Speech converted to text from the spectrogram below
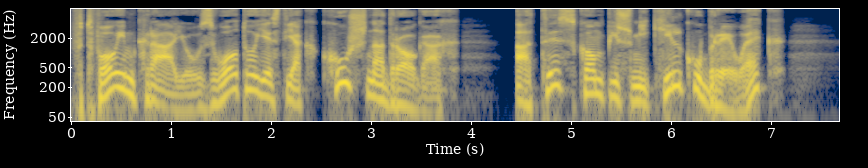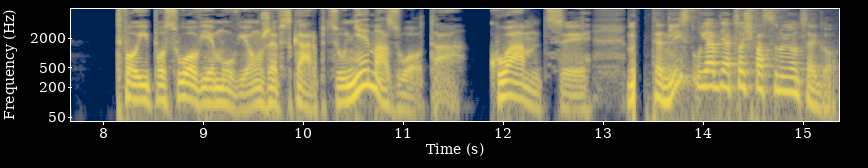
W twoim kraju złoto jest jak kurz na drogach, a ty skąpisz mi kilku bryłek? Twoi posłowie mówią, że w skarbcu nie ma złota. Kłamcy. Ten list ujawnia coś fascynującego.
